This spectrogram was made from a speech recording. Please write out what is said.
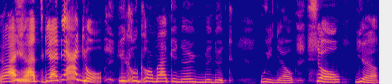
I had to get Mario. He could come back in a minute. Wait now. So, yeah. Um,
